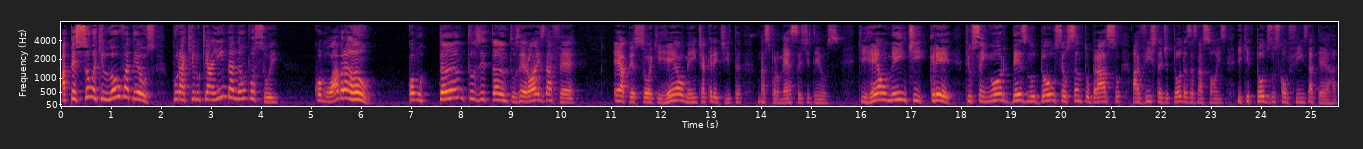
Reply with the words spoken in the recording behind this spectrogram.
A pessoa que louva a Deus por aquilo que ainda não possui, como Abraão, como tantos e tantos heróis da fé, é a pessoa que realmente acredita nas promessas de Deus, que realmente crê que o Senhor desnudou o seu santo braço à vista de todas as nações e que todos os confins da terra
